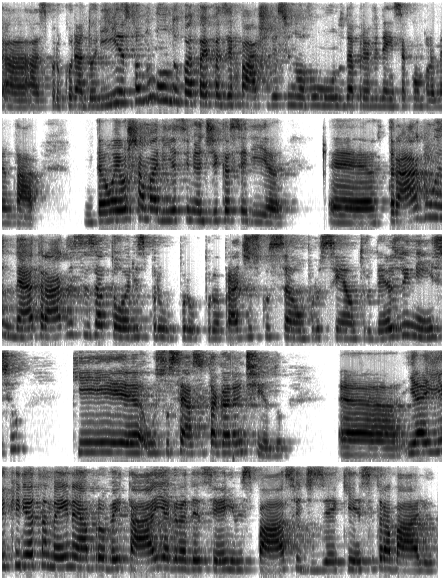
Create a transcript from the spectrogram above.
as procuradorias, todo mundo vai, vai fazer parte desse novo mundo da previdência complementar. Então, eu chamaria, se minha dica seria, é, tragam, né, tragam esses atores para a discussão, para o centro, desde o início, que o sucesso está garantido. É, e aí eu queria também né, aproveitar e agradecer o espaço e dizer que esse trabalho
